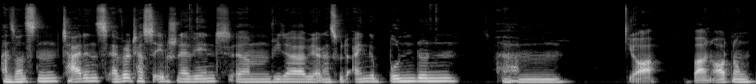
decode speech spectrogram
Ansonsten Titans, Everett hast du eben schon erwähnt, ähm, wieder, wieder ganz gut eingebunden. Ähm, ja, war in Ordnung.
